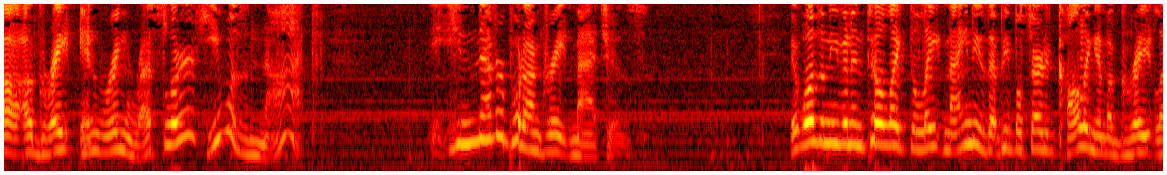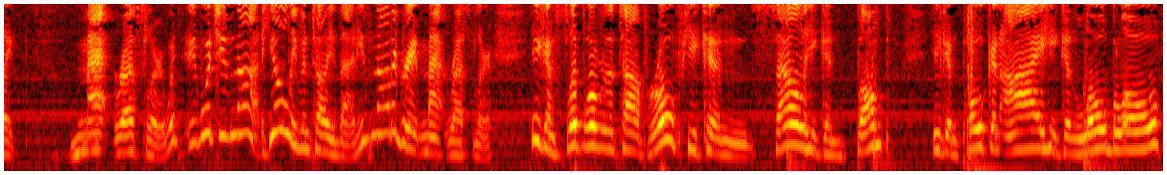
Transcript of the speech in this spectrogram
a, a great in ring wrestler, he was not. He never put on great matches. It wasn't even until like the late 90s that people started calling him a great, like, mat wrestler, which, which he's not. He'll even tell you that. He's not a great mat wrestler. He can flip over the top rope, he can sell, he can bump, he can poke an eye, he can low blow.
